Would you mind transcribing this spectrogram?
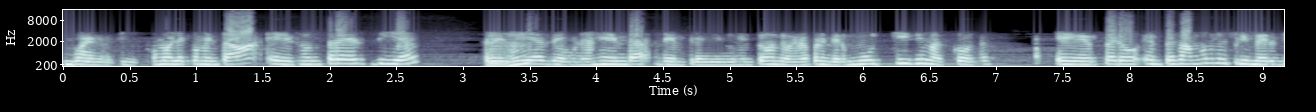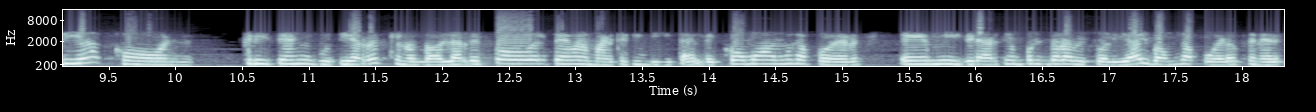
Bueno, sí, como le comentaba, eh, son tres días, tres días de una agenda de emprendimiento donde van a aprender muchísimas cosas, eh, pero empezamos el primer día con Cristian Gutiérrez, que nos va a hablar de todo el tema de marketing digital, de cómo vamos a poder eh, migrar 100% a la virtualidad y vamos a poder obtener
